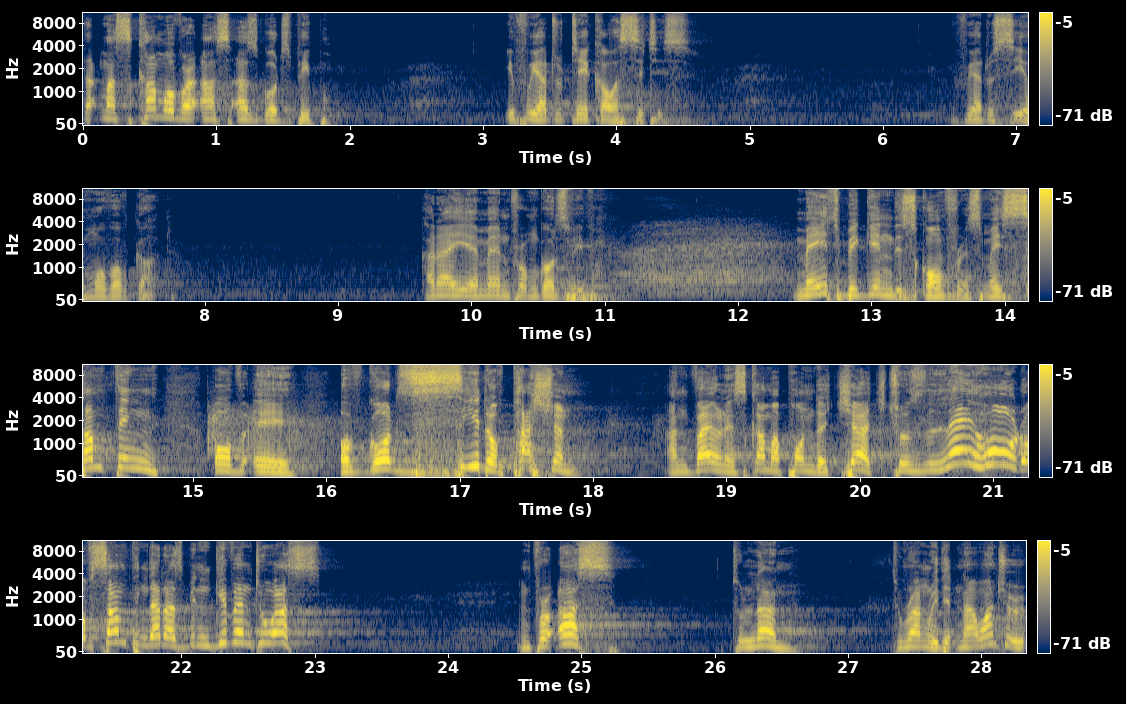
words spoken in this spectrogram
that must come over us as God's people if we are to take our cities, if we are to see a move of God. Can I hear amen from God's people? May it begin this conference. May something of a of God's seed of passion and violence come upon the church to lay hold of something that has been given to us. And for us to learn, to run with it. Now I want to,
